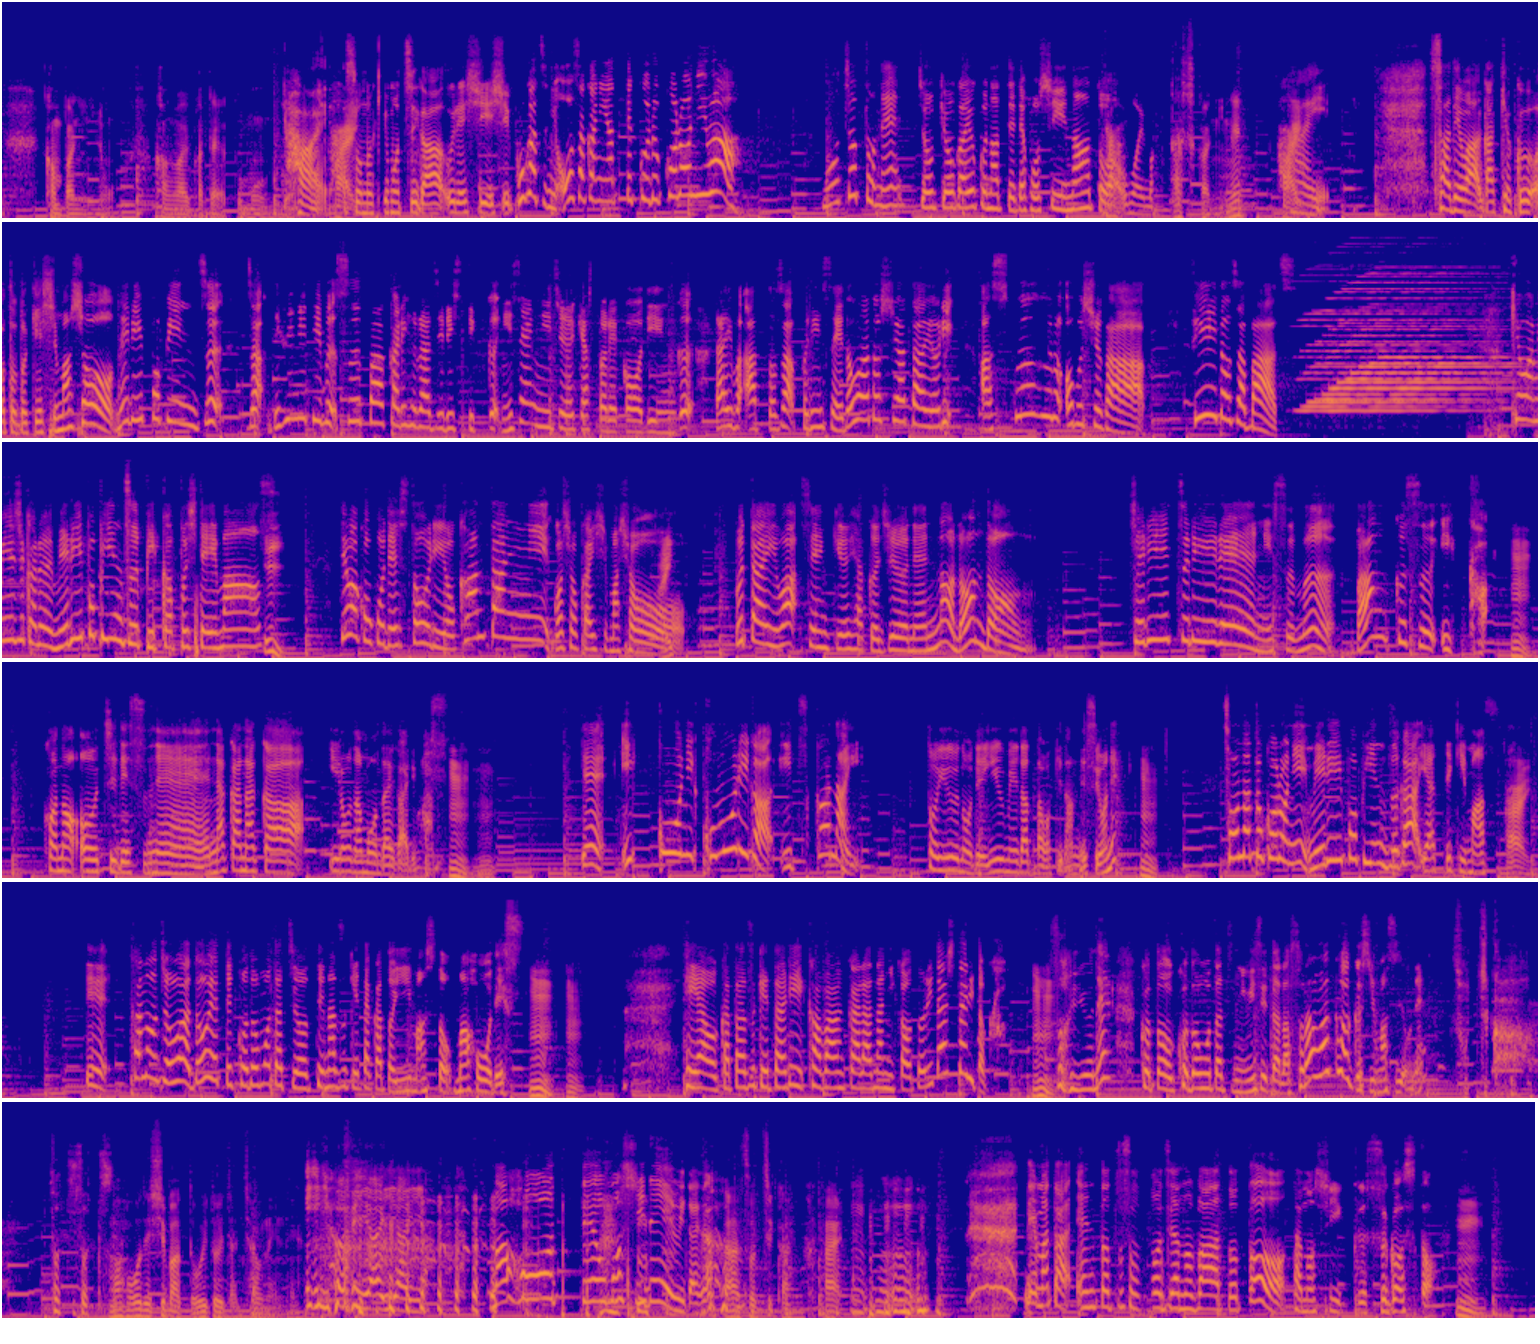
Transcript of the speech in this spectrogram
カンパニーの考え方やと思うんで。はい、はい。その気持ちが嬉しいし5月に大阪にやってくる頃にはもうちょっとね状況が良くなっててほしいなとは思います。確かにね。はい、さあでは楽曲お届けしましょう。 Mary Poppins The Definitive Supercalifragilistic 2020 Cast Recording。Live at the Prince Edward Theatre より A Spoonful of Sugar Feed the Birds。今日はミュージカルメリーポピンズピックアップしています。ではここでストーリーを簡単にご紹介しましょう、はい。舞台は1910年のロンドンチェリーツリーレーンに住むバンクス一家。うん。このお家ですね。なかなかいろんな問題があります。うんうん。で一向に子守りが居つかないというので有名だったわけなんですよね。うん。そんなところにメリーポピンズがやってきます。はい。で彼女はどうやって子供たちを手なずけたかと言いますと魔法です。うんうん部屋を片付けたりカバンから何かを取り出したりとかうん。そういうねことを子供たちに見せたらそらワクワクしますよね。そっちか。そっちそっち。魔法で縛って置いといたんちゃうねんね。いやいやいやいや。魔法って面白いみたいな。あそっちか。はい。うんうんうん。でまた煙突掃除屋のバートと楽しく過ごすとうん。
